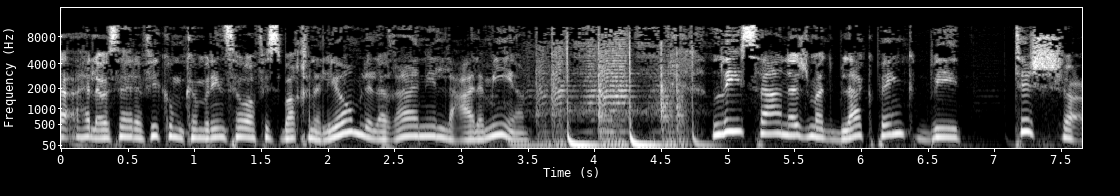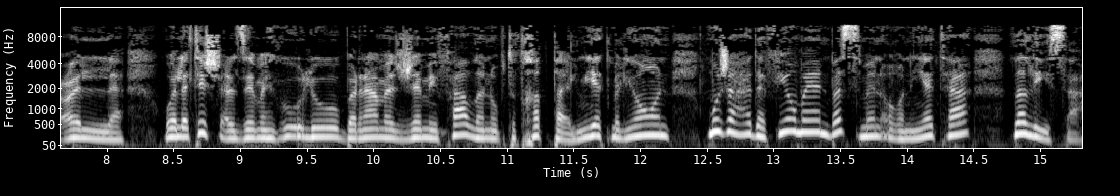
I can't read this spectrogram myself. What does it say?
ويا أهلا وسهلا فيكم مكملين سوا في سباقنا اليوم للأغاني العالمية. ليسا نجمة بلاك بينك بتشعل ولا تشعل زي ما يقولوا برنامج جيمي فالن وبتتخطى ال 100 مليون مشاهدة في يومين بس من أغنيتها لليسا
